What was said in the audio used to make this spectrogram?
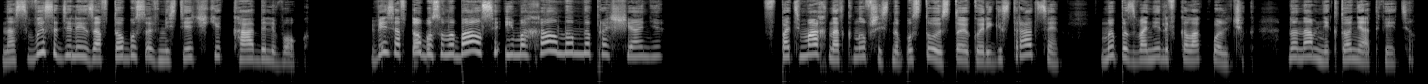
нас высадили из автобуса в местечке Кабельвок. Весь автобус улыбался и махал нам на прощание. В потьмах, наткнувшись на пустую стойку регистрации, мы позвонили в колокольчик, но нам никто не ответил.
